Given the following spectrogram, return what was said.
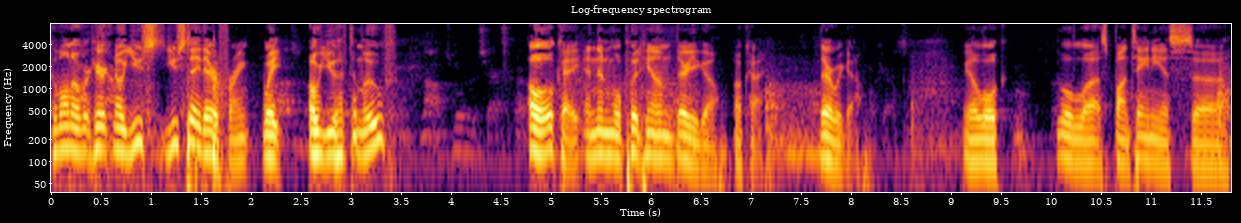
Come on over here. No, you you stay there, Frank. Wait. Oh, you have to move. Oh, okay. And then we'll put him. There you go. Okay. There we go. We got a little, little uh, spontaneous uh,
